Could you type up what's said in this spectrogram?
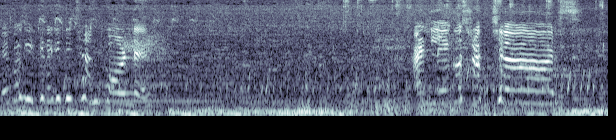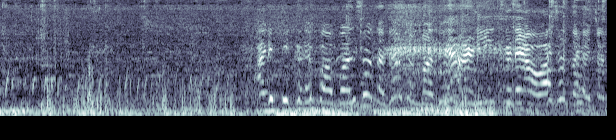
हे बघ इकडे किती छान पॉन्ड आहे आणि लेगो स्ट्रक्चर्स तिकडे बबल्स होता का तो मध्ये. आणि इकडे आवाज होता ह्याच्यात.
